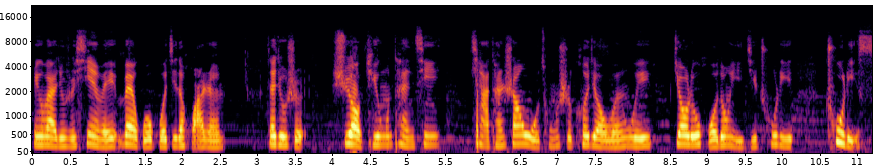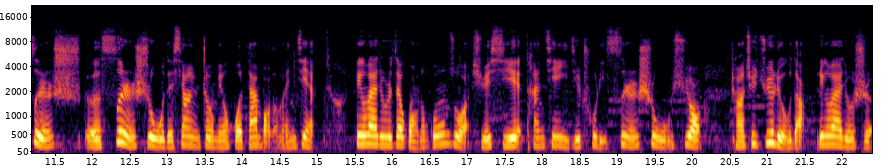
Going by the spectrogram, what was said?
另外就是现为外国国籍的华人。再就是需要提供探亲、洽谈商务、从事科教文为交流活动以及处理处理私人事呃私人事务的相应证明或担保的文件。另外就是在广东工作、学习、探亲以及处理私人事务需要长期居留的。另外就是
